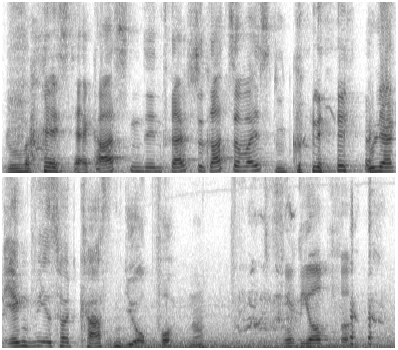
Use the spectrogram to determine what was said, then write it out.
Du weißt, der Carsten, den treibst du gerade zur Weißblut, Kollege. Julian, irgendwie ist heute Carsten die Opfer, ne? so die Opfer.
